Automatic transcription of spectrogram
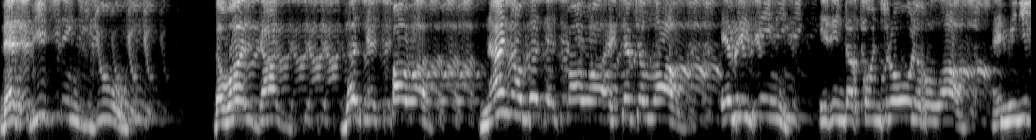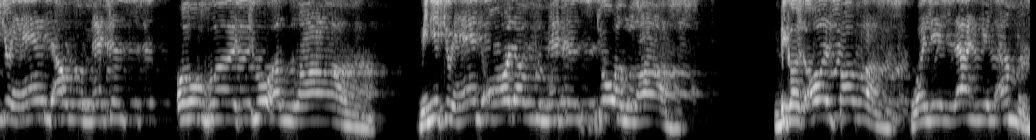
that these things do. The world does. This has power. None of this has power except Allah. Everything is in the control of Allah. And we need to hand our matters over to Allah. We need to hand all our matters to Allah. Because all power, وَلِلَّهِ الْأَمْرِ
